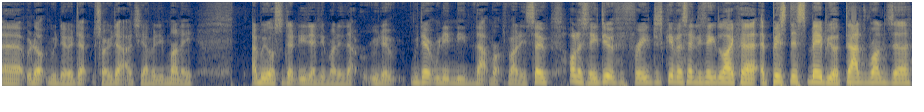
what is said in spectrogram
uh, we're not we know don't, sorry don't actually have any money. And we also don't need any money that you know we don't really need that much money. So honestly do it for free. Just give us anything like a, a business. Maybe your dad runs a,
